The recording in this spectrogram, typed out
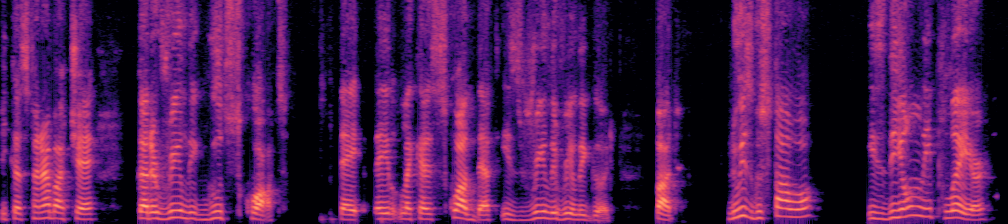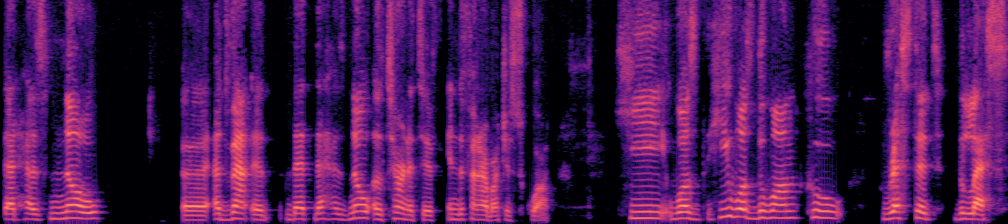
because Fenerbahce got a really good squad. They they like a squad that is really really good. But Luis Gustavo is the only player that has no uh, advan- uh, that that has no alternative in the Fenerbahce squad. He was he was the one who rested the less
